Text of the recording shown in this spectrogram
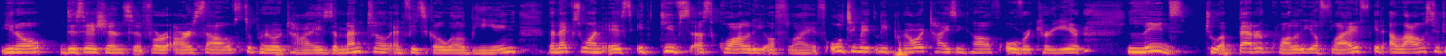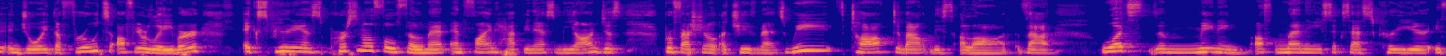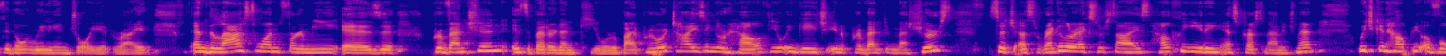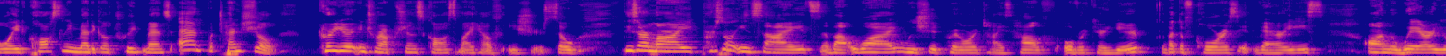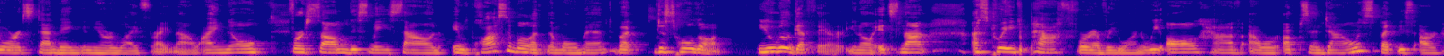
you know, decisions for ourselves to prioritize the mental and physical well-being. The next one is it gives us quality of life. Ultimately, prioritizing health over career leads to a better quality of life. It allows you to enjoy the fruits of your labor, experience personal fulfillment, and find happiness beyond just professional achievements. We've talked about this a lot that what's the meaning of money, success, career if you don't really enjoy it, right? And the last one for me is prevention is better than cure. By prioritizing your health, you engage in preventive measures such as regular exercise, healthy eating, and stress management, which can help you avoid costly medical treatments and potential career interruptions caused by health issues. So these are my personal insights about why we should prioritize health over career. But of course, it varies on where you're standing in your life right now. I know for some, this may sound impossible at the moment, but just hold on. You will get there. You know, it's not a straight path for everyone. We all have our ups and downs, but these are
